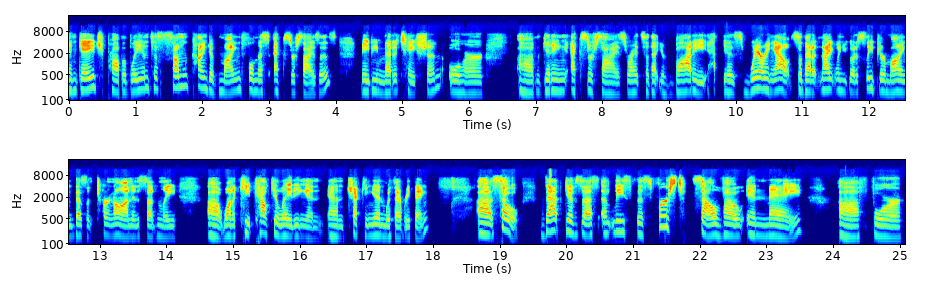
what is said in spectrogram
engage probably into some kind of mindfulness exercises, maybe meditation or um, getting exercise, right? So that your body is wearing out, so that at night when you go to sleep, your mind doesn't turn on and suddenly uh, want to keep calculating and, and checking in with everything. Uh, so that gives us at least this first salvo in May uh, for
